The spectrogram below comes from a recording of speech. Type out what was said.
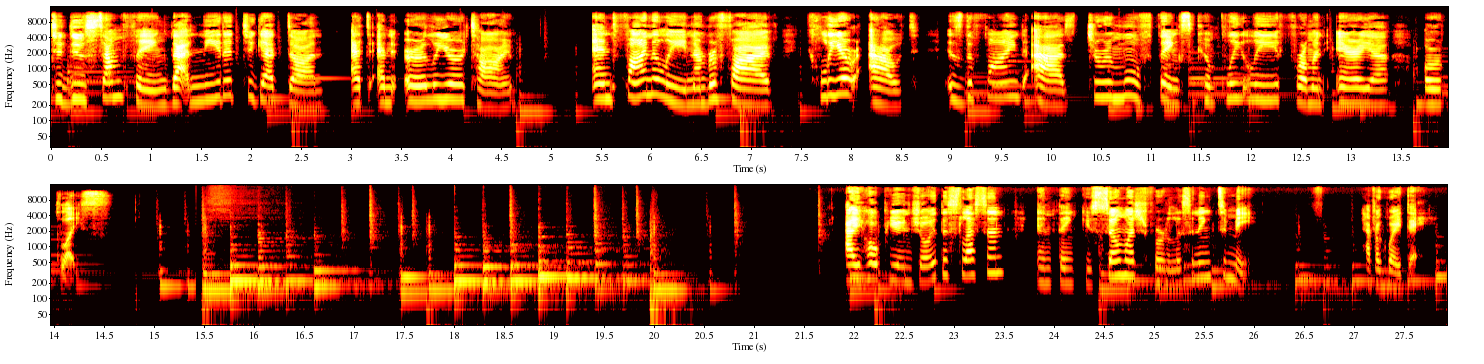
to do something that needed to get done at an earlier time. And finally, number five, clear out is defined as to remove things completely from an area or place. I hope you enjoyed this lesson and thank you so much for listening to me. Have a great day.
